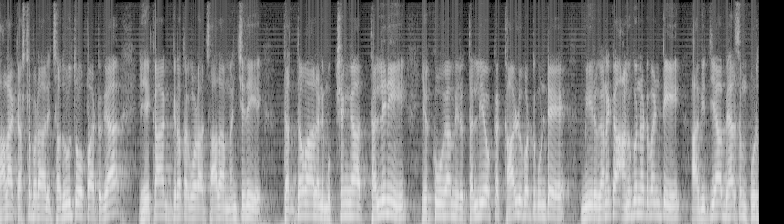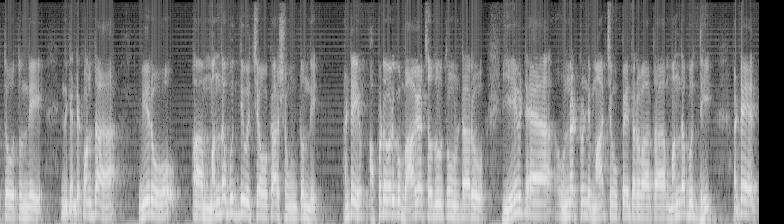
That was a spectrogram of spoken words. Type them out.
చాలా కష్టపడాలి. చదువుతో పాటుగా ఏకాగ్రత కూడా చాలా మంచిది. పెద్దవాళ్ళని ముఖ్యంగా తల్లిని ఎక్కువగా మీరు తల్లి యొక్క కాళ్ళు పట్టుకుంటే మీరు గనక అనుకున్నటువంటి ఆ విద్యాభ్యాసం పూర్తవుతుంది. ఎందుకంటే కొంత వీరు మందబుద్ధి వచ్చే అవకాశం ఉంటుంది. అంటే అప్పటి వరకు బాగా చదువుతూ ఉంటారు. ఏమిట ఉన్నట్టుండి మార్చి ముప్పై తర్వాత మందబుద్ధి. అంటే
